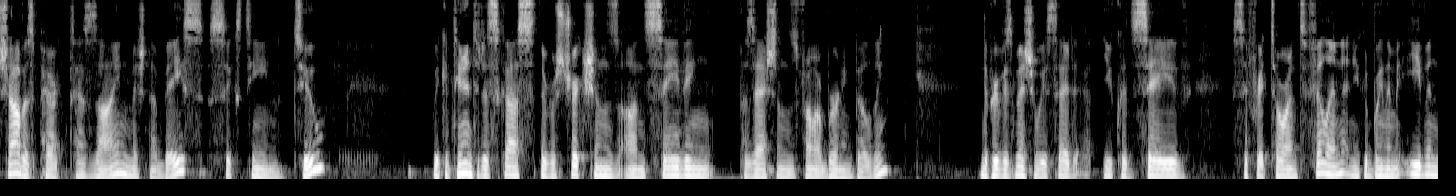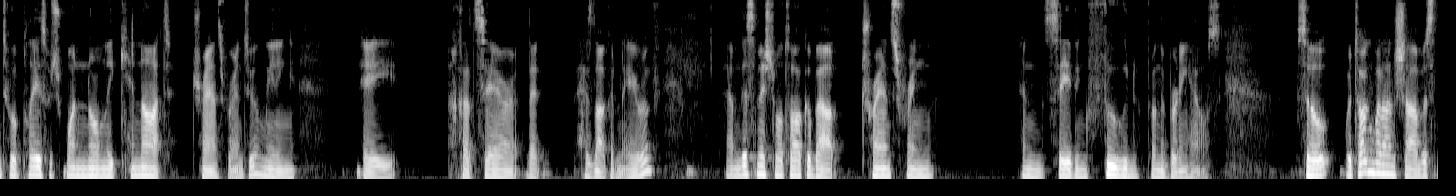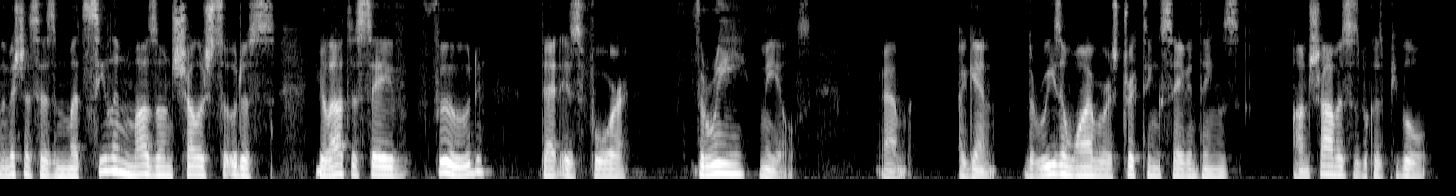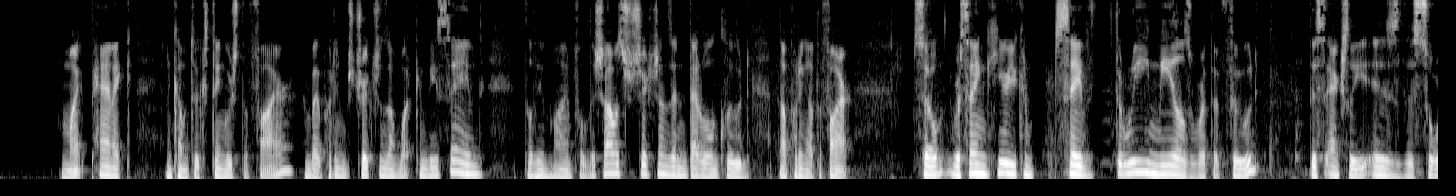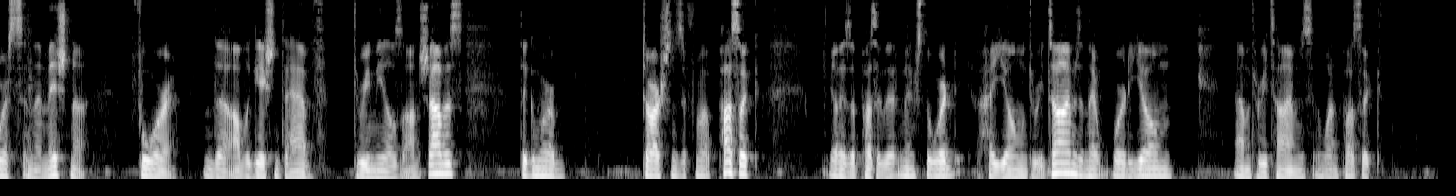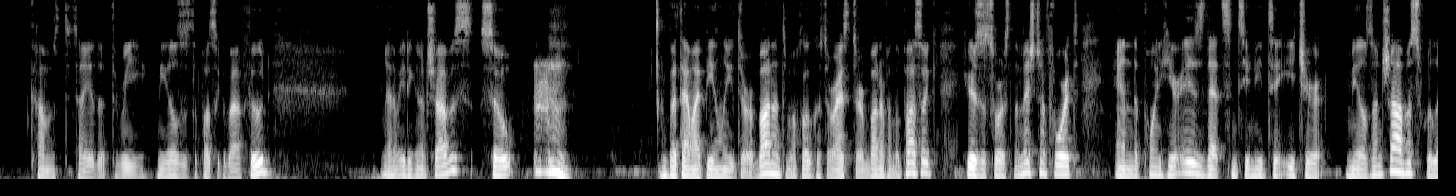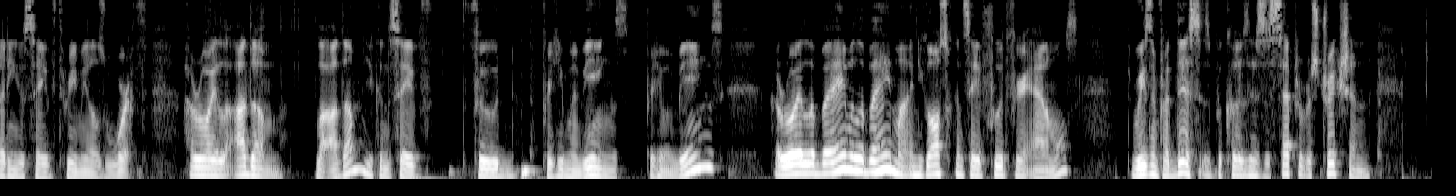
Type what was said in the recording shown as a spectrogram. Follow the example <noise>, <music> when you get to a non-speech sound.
Shabbos Perek Tezayin, Mishnah Beis 16.2. We continue to discuss the restrictions on saving possessions from a burning building. In the previous Mishnah, we said you could save Sifrei Torah and Tefillin, and you could bring them even to a place which one normally cannot transfer into, meaning a chatzer that has not got an Eruv. Um, this Mishnah will talk about transferring and saving food from the burning house. So we're talking about on Shabbos, and the Mishnah says, Matzilin mazon shalish su'udus. You're allowed to save food that is for three meals. Um, again, the reason why we're restricting saving things on Shabbos is because people might panic and come to extinguish the fire. And by putting restrictions on what can be saved, they'll be mindful of the Shabbos restrictions, and that will include not putting out the fire. So we're saying here you can save three meals worth of food this actually is the source in the Mishnah for the obligation to have three meals on Shabbos. The Gemara darshans it from a pasuk. There's a pasuk that mentions the word hayom three times, and that word yom um, three times in one pasuk comes to tell you the three meals is the pasuk about food, um, eating on Shabbos. So <clears throat> but that might be only Durabanan, to Machlokos or Durabanan from the Pasuk. Here's the source in the Mishnah for it. And the point here is that since you need to eat your meals on Shabbos, we're letting you save three meals worth. Haroy la'adam la'adam, you can save food for human beings for human beings. Haroy la'behema la'behema, and you also can save food for your animals. The reason for this is because there's a separate restriction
